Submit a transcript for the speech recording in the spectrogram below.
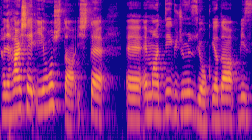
Hani her şey iyi hoş da işte e, e, maddi gücümüz yok ya da biz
